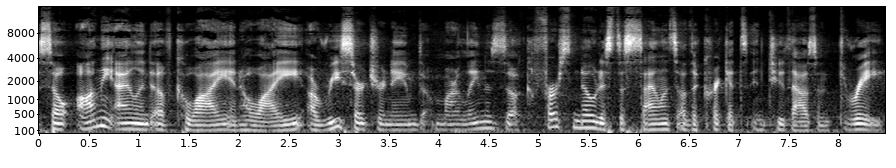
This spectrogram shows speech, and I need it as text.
So, on the island of Kauai in Hawaii, a researcher named Marlena Zuk first noticed the silence of the crickets in 2003.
